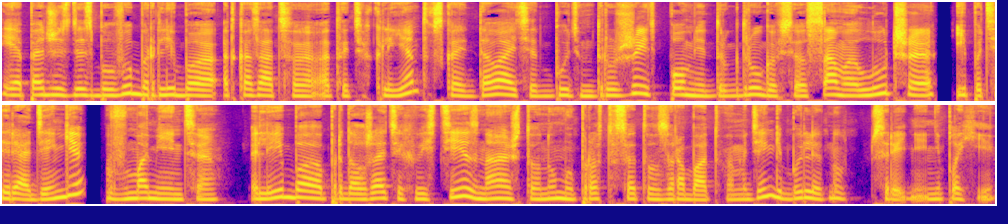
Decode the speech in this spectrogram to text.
И опять же здесь был выбор либо отказаться от этих клиентов, сказать, давайте будем дружить, помнить друг друга, все самое лучшее, и потерять деньги в моменте, либо продолжать их вести, зная, что ну, мы просто с этого зарабатываем. И деньги были ну, средние, неплохие.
